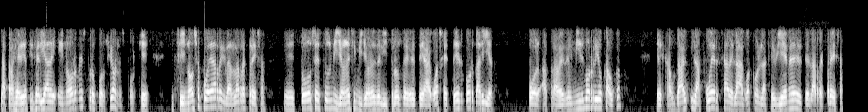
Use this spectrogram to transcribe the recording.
La tragedia sí sería de enormes proporciones, porque si no se puede arreglar la represa, eh, todos estos millones y millones de litros de, de agua se desbordarían por a través del mismo río Cauca. El caudal y la fuerza del agua con la que viene desde la represa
